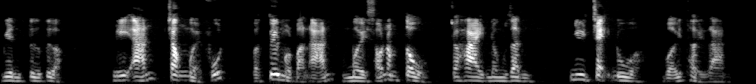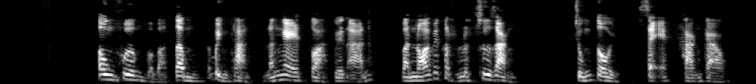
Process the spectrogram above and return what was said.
viên tư tưởng, nghị án trong 10 phút và tuyên một bản án 16 năm tù cho hai nông dân như chạy đùa với thời gian. Ông Phương và bà Tâm đã bình thản lắng nghe tòa tuyên án và nói với các luật sư rằng chúng tôi sẽ kháng cáo.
